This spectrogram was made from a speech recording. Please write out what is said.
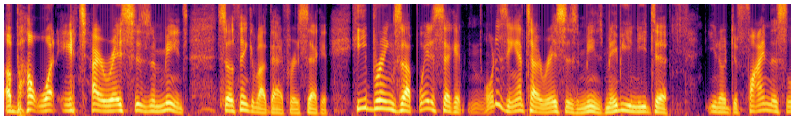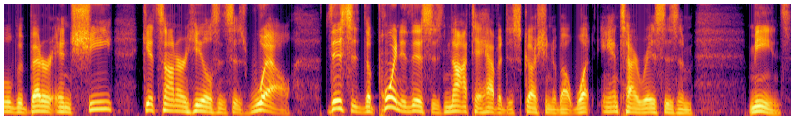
about what anti-racism means. So think about that for a second. He brings up, wait a second, what does anti-racism means? Maybe you need to, you know, define this a little bit better. And she gets on her heels and says, well, this is the point of this is not to have a discussion about what anti-racism means.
